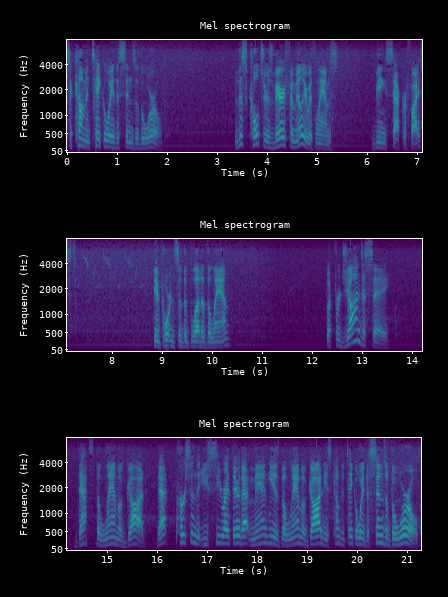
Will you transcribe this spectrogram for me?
to come and take away the sins of the world. And this culture is very familiar with lambs being sacrificed, the importance of the blood of the lamb. But for John to say, that's the Lamb of God, that person that you see right there, that man, he is the Lamb of God and he's come to take away the sins of the world.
